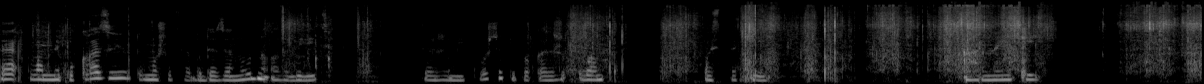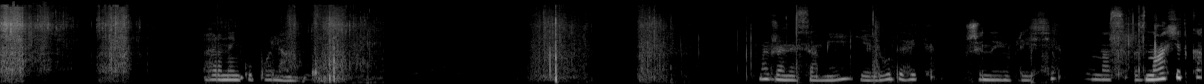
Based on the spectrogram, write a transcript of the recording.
Це вам не показую, тому що це буде занудно, але дивіться, це вже мій кошик і покажу вам ось такий гарненький, гарненьку полянку. Ми вже не самі, є люди геть машиною в лісі. У нас знахідка.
